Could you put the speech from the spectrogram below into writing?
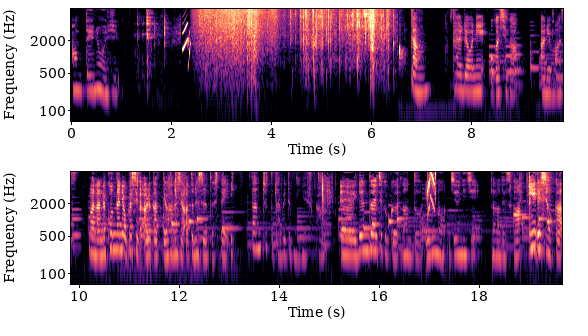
安定に美味しい ん大量にお菓子があります。まあなんでこんなにお菓子があるかっていう話を後でするとして一旦ちょっと食べてもいいですか？えー、現在時刻なんと夜の12時なのですが。いいでしょうか？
